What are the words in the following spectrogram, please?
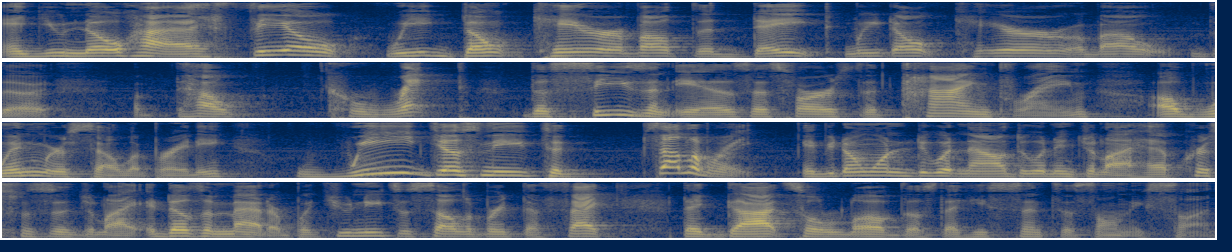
And you know how I feel. We don't care about the date. We don't care about the how correct the season is as far as the time frame of when we're celebrating. We just need to celebrate If you don't want to do it now, do it in July. Have Christmas in July. It doesn't matter, but you need to celebrate the fact that God so loved us that He sent His only Son.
